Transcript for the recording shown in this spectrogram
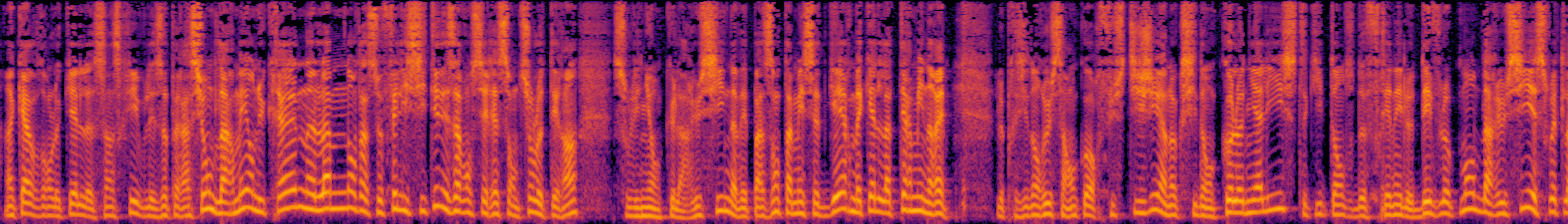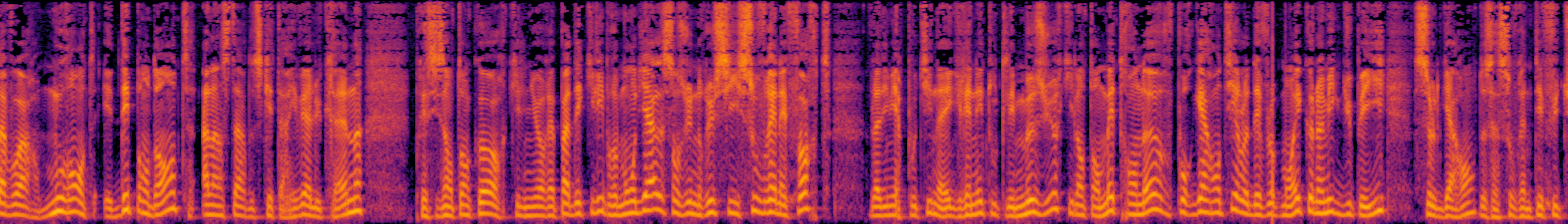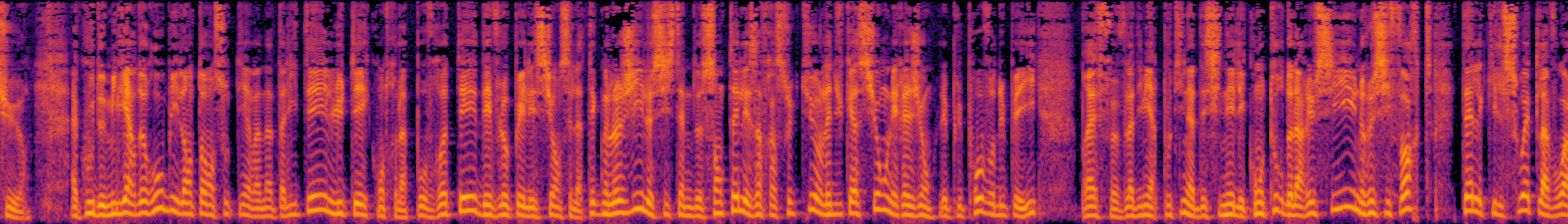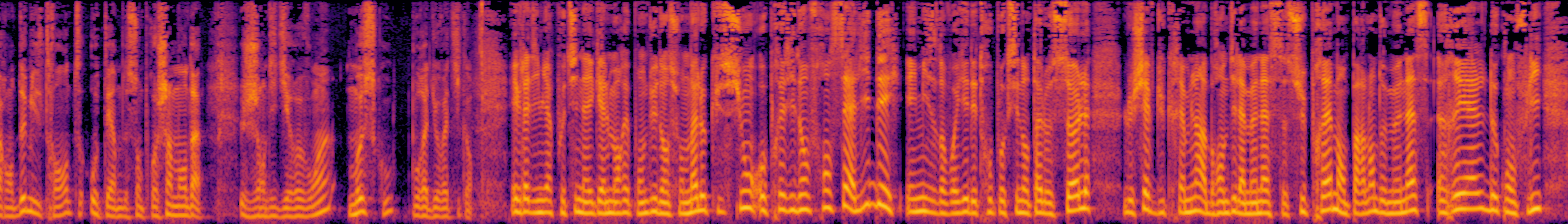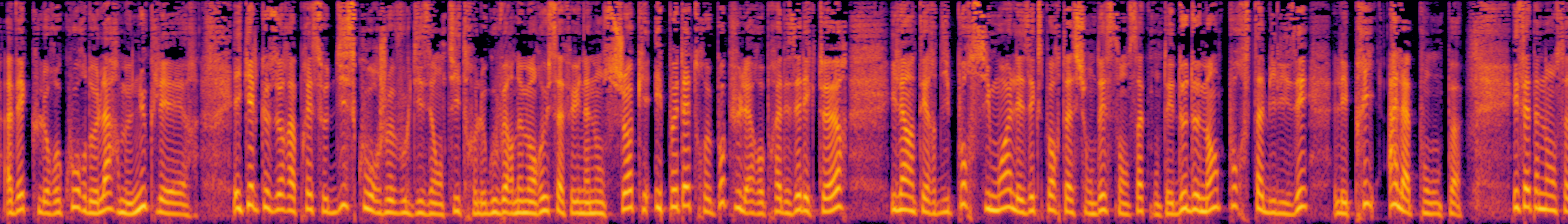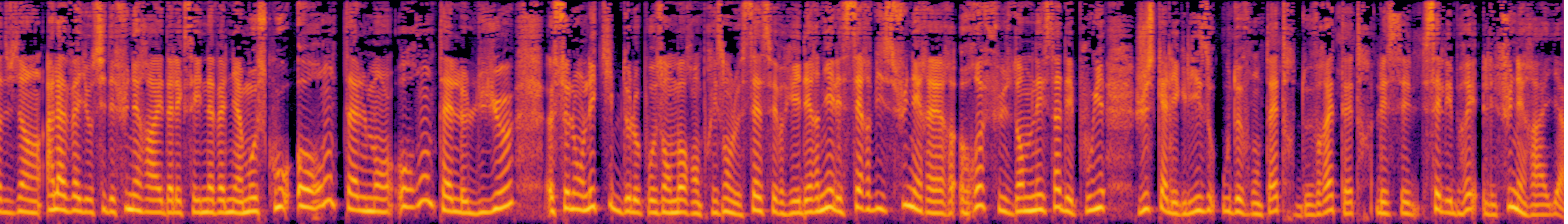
un cadre dans lequel s'inscrivent les opérations de l'armée en Ukraine, l'amenant à se féliciter des avancées récentes sur le terrain, soulignant que la Russie n'avait pas entamé cette guerre, mais qu'elle la terminerait. Le président russe a encore fustigé un Occident colonialiste qui tente de freiner le développement de la Russie et souhaite la voir mourante et dépendante, à l'instar de ce qui est arrivé à l'Ukraine, précisant encore qu'il n'y aurait pas d'équilibre mondial sans une Russie souveraine et forte, Vladimir Poutine a égrené toutes les mesures qu'il entend mettre en œuvre pour garantir le développement économique du pays, seul garant de sa souveraineté future. À coup de milliards de roubles, il entend soutenir la natalité, lutter contre la pauvreté, développer les sciences et la technologie, le système de santé, les infrastructures, l'éducation, les régions les plus pauvres du pays. Bref, Vladimir Poutine a dessiné les contours de la Russie, une Russie forte, telle qu'il souhaite la voir en 2030 au terme de son prochain mandat. Jean-Didier Revoin, Moscou pour Radio Vatican. Et Vladimir Poutine a également répondu dans son allocution allocution au président français à l'idée émise d'envoyer des troupes occidentales au sol. Le chef du Kremlin a brandi la menace suprême en parlant de menace réelle de conflit avec le recours de l'arme nucléaire. Et quelques heures après ce discours, je vous le disais en titre, le gouvernement russe a fait une annonce choc et peut-être populaire auprès des électeurs. Il a interdit pour six mois les exportations d'essence à compter de demain pour stabiliser les prix à la pompe. Et cette annonce advient à la veille aussi des funérailles d'Alexei Navalny à Moscou. Auront-elles auront lieu? Selon l'équipe de l'opposant mort en prison le 16 février dernier, les services funéraires refusent d'emmener sa dépouille jusqu'à l'église où devront être, devraient être laissés célébrer les funérailles.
